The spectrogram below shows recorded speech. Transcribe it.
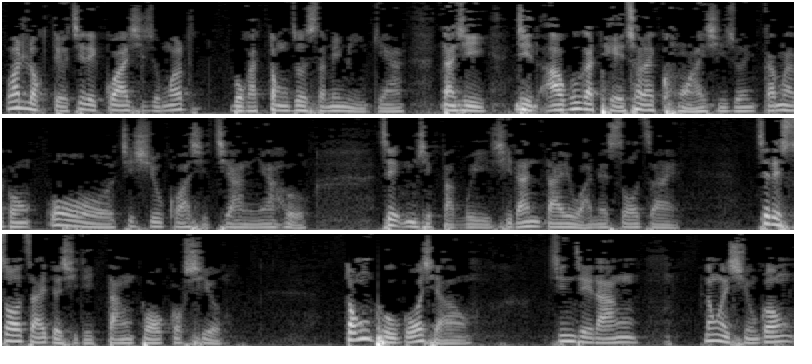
我录着即个歌时阵，我无甲当做啥物物件，但是日后佮甲摕出来看诶时阵，感觉讲哦，即首歌是真尔好，这毋是别位，是咱台湾诶所在。即个所在就是伫东部国小，东埔国小，真侪人拢会想讲，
